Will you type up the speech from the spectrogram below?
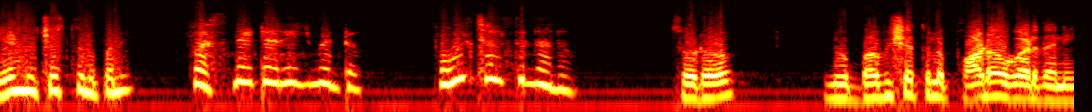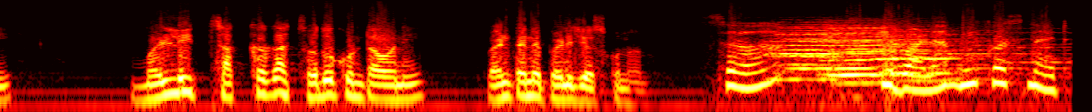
ఏయ్, ఏం నువ్వు చేస్తున్న పని? First night arrangement. పూలు చల్లుతున్నాను. చూడు నువ్వు భవిష్యత్తులో పాడవకూడదని మళ్ళీ చక్కగా చదువుకుంటావని వెంటనే పెళ్ళి చేసుకున్నాను. సార్ ఇవాళ మీ ఫస్ట్ నైట్.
